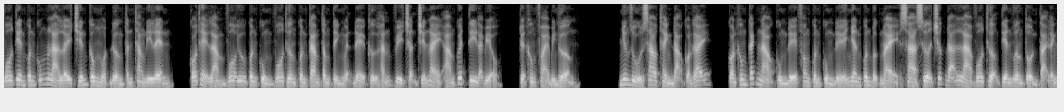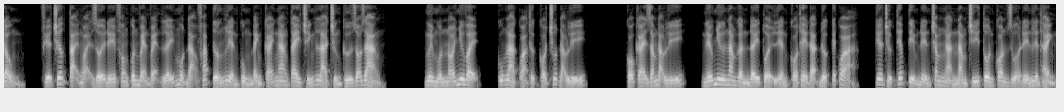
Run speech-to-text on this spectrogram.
vô tiên quân cũng là lấy chiến công một đường tấn thăng đi lên, có thể làm vô ưu quân cùng vô thương quân cam tâm tình nguyện đề cử hắn vì trận chiến này ám quyết ti đại biểu, tuyệt không phải bình thường. Nhưng dù sao thành đạo còn gãy, còn không cách nào cùng đế phong quân cùng đế nhân quân bực này xa xưa trước đã là vô thượng tiên vương tồn tại đánh đồng, phía trước tại ngoại giới đế phong quân vẹn vẹn lấy một đạo pháp tướng liền cùng đánh cái ngang tay chính là chứng cứ rõ ràng. Người muốn nói như vậy, cũng là quả thực có chút đạo lý. Có cái dám đạo lý, nếu như năm gần đây tuổi liền có thể đạt được kết quả, kia trực tiếp tìm đến trăm ngàn năm trí tôn con rùa đến liền thành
